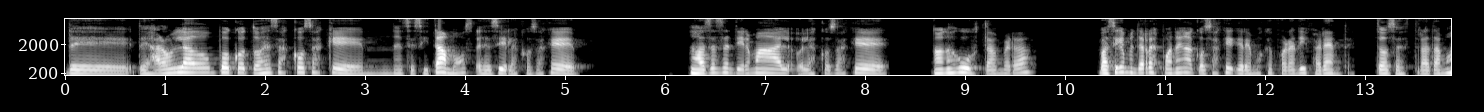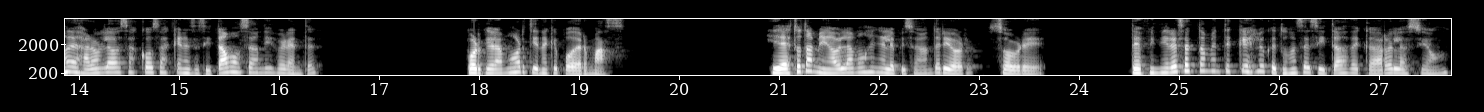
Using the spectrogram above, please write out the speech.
de dejar a un lado un poco todas esas cosas que necesitamos, es decir, las cosas que nos hacen sentir mal o las cosas que no nos gustan, ¿verdad? Básicamente responden a cosas que queremos que fueran diferentes. Entonces, tratamos de dejar a un lado esas cosas que necesitamos sean diferentes, porque el amor tiene que poder más. Y de esto también hablamos en el episodio anterior sobre definir exactamente qué es lo que tú necesitas de cada relación.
